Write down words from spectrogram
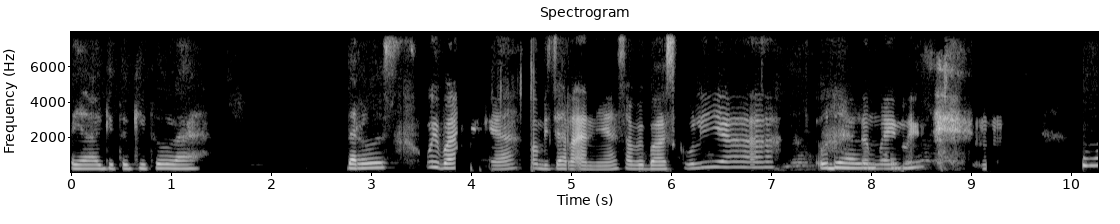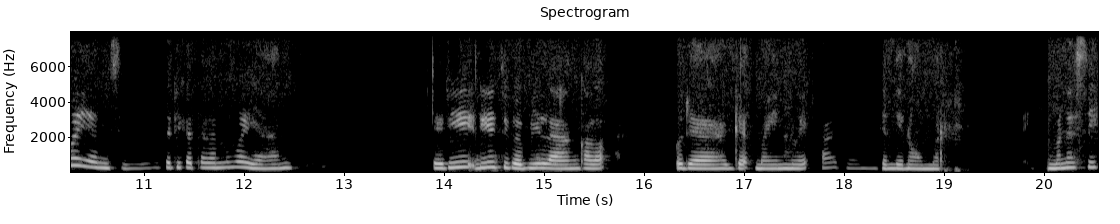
ya gitu-gitulah. Terus Wih banyak ya pembicaraannya sampai bahas kuliah udah dan lumayan. lain-lain. lumayan sih bisa dikatakan lumayan. Jadi dia juga bilang kalau udah gak main WA dan ganti nomor. Gimana sih?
